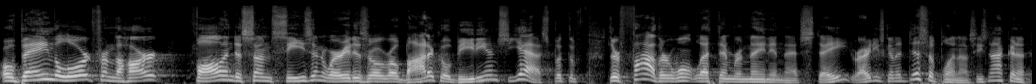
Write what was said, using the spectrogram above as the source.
obeying the Lord from the heart fall into some season where it is a robotic obedience? Yes, but the, their father won't let them remain in that state, right? He's going to discipline us. He's not going to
